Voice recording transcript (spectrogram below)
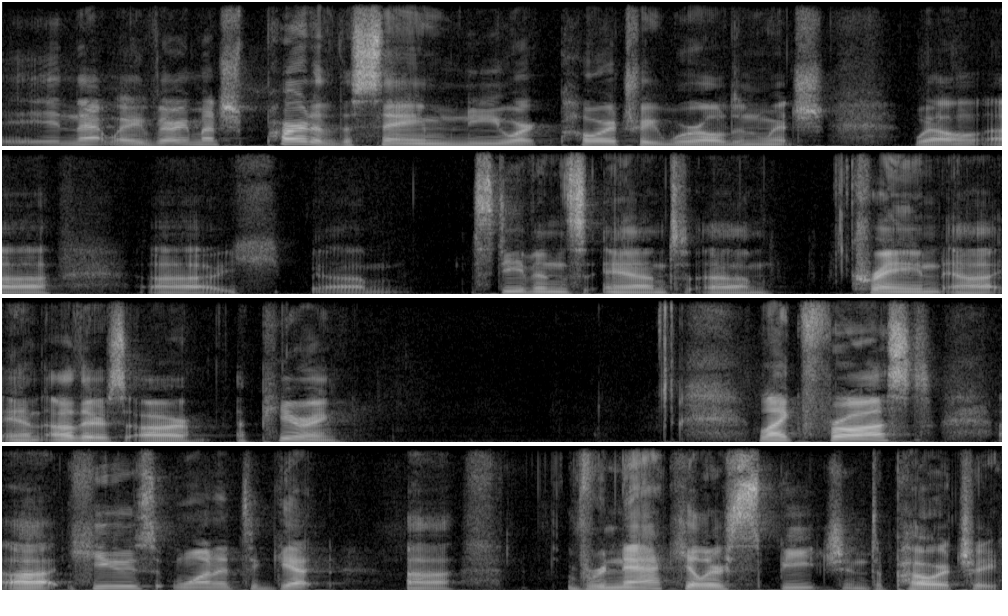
in that way very much part of the same New York poetry world in which, well, uh, uh, um, Stevens and um, Crane uh, and others are appearing. Like Frost, uh, Hughes wanted to get uh, vernacular speech into poetry.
